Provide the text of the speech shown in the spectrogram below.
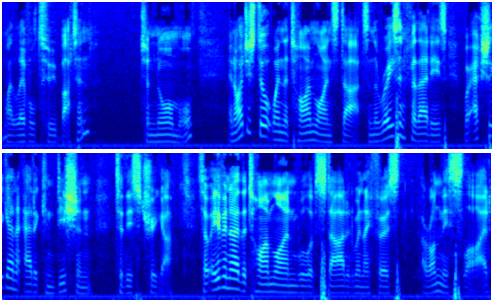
my level 2 button to normal and I just do it when the timeline starts. And the reason for that is we're actually going to add a condition to this trigger. So even though the timeline will have started when they first are on this slide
